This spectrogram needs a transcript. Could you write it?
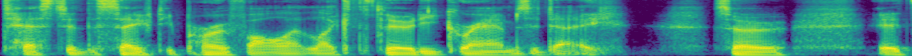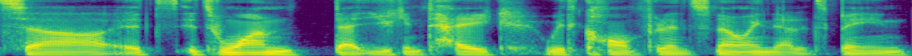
tested the safety profile at like 30 grams a day. So it's uh, it's it's one that you can take with confidence, knowing that it's been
